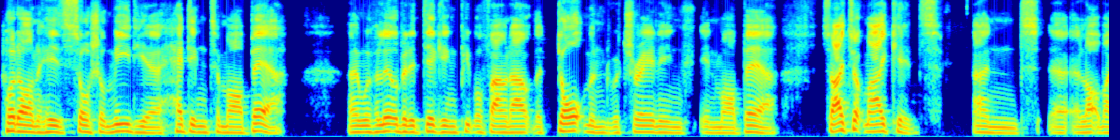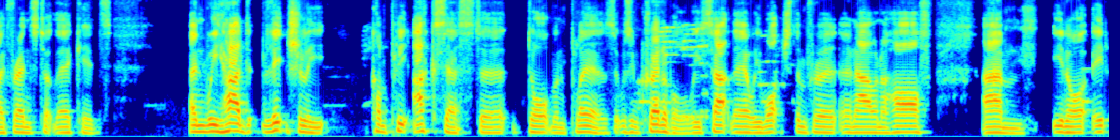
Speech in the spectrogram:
put on his social media heading to Marbella and with a little bit of digging, people found out that Dortmund were training in Marbella. So I took my kids, and uh, a lot of my friends took their kids, and we had literally complete access to Dortmund players. It was incredible. We sat there, we watched them for an hour and a half. Um, you know, it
